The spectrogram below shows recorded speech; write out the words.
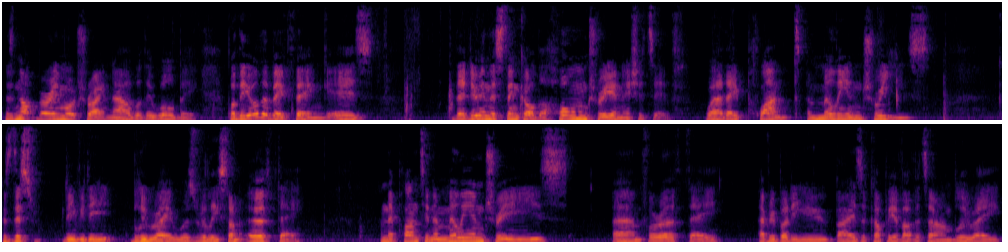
There's not very much right now, but there will be. But the other big thing is they're doing this thing called the Home Tree Initiative, where they plant a million trees. Because this DVD Blu ray was released on Earth Day. And they're planting a million trees um, for Earth Day. Everybody who buys a copy of Avatar on Blu ray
